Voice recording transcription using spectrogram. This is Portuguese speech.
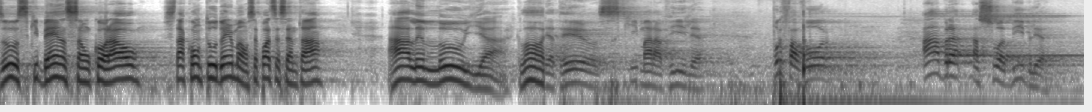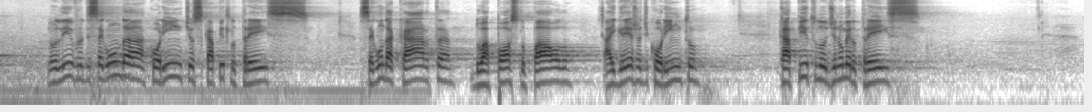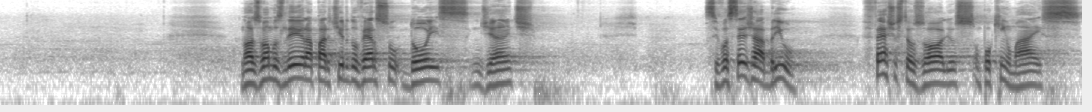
Jesus, que bênção, o coral está com tudo, hein, irmão? Você pode se sentar? Aleluia, glória a Deus, que maravilha. Por favor, abra a sua Bíblia no livro de 2 Coríntios, capítulo 3, segunda carta do apóstolo Paulo à igreja de Corinto, capítulo de número 3. Nós vamos ler a partir do verso 2 em diante. Se você já abriu, feche os teus olhos um pouquinho mais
